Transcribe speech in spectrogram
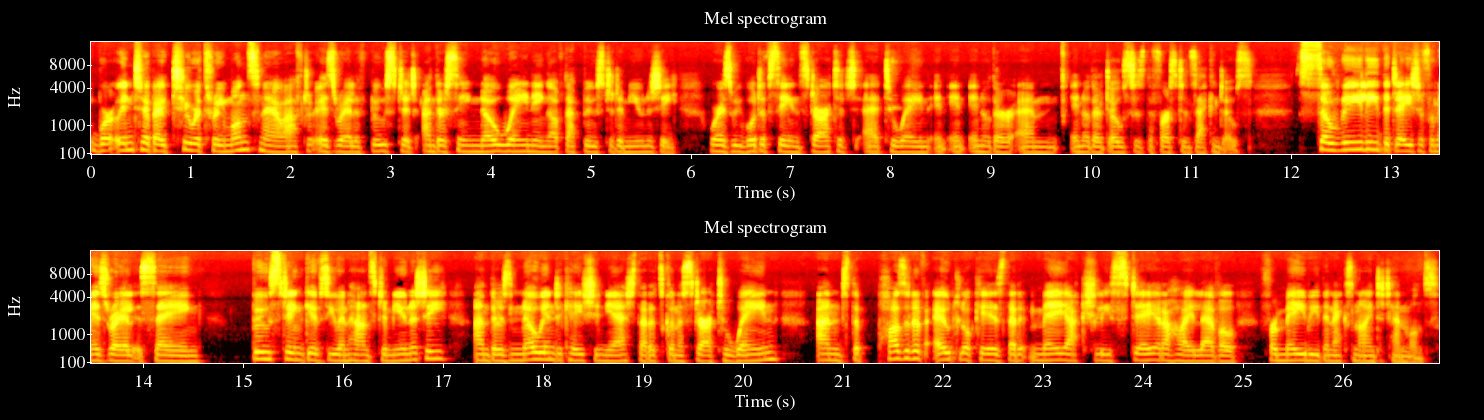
we're into about two or three months now after Israel have boosted, and they're seeing no waning of that boosted immunity, whereas we would have seen started uh, to wane in, in, in other um, in other doses, the first and second dose. So really, the data from Israel is saying boosting gives you enhanced immunity, and there's no indication yet that it's going to start to wane. And the positive outlook is that it may actually stay at a high level for maybe the next nine to 10 months.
